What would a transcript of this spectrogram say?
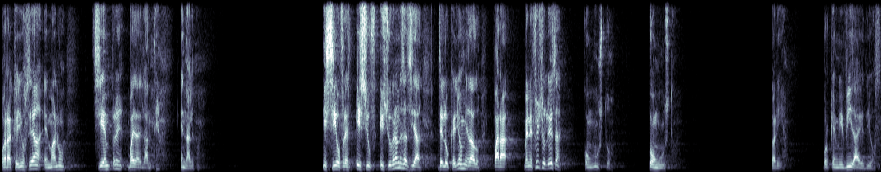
Para que yo sea, hermano, siempre vaya adelante en algo. Y si, si, y si hubiera necesidad de lo que Dios me ha dado para beneficio de esa, con gusto, con gusto. Lo haría. Porque mi vida es Dios.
